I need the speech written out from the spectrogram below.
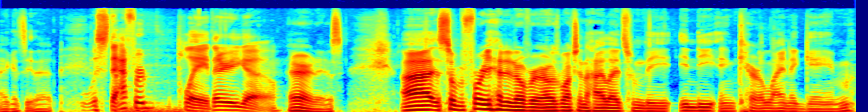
I can see that. Stafford play. There you go. There it is. Uh, so before you headed over, I was watching the highlights from the Indy and Carolina game.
